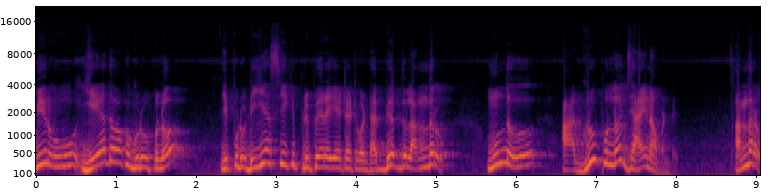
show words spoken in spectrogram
మీరు ఏదో ఒక గ్రూపులో ఇప్పుడు డిఎస్సికి ప్రిపేర్ అయ్యేటటువంటి అభ్యర్థులందరూ ముందు ఆ గ్రూపుల్లో జాయిన్ అవ్వండి. అందరూ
